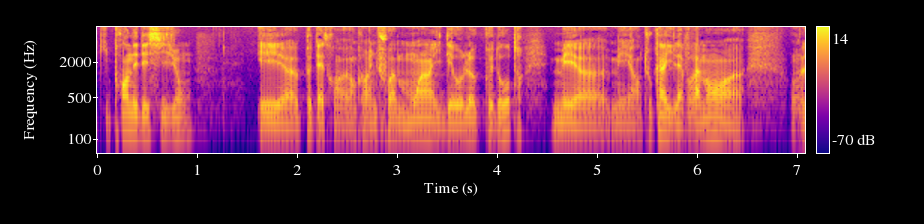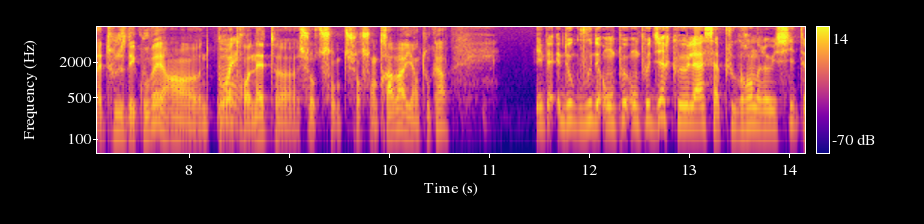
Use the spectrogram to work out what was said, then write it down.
qui prend des décisions et euh, peut-être encore une fois moins idéologue que d'autres, mais, euh, mais en tout cas, il a vraiment, euh, on l'a tous découvert, hein, pour être honnête, sur, son, sur son travail en tout cas. Et donc vous, on, peut, on peut dire que là, sa plus grande réussite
